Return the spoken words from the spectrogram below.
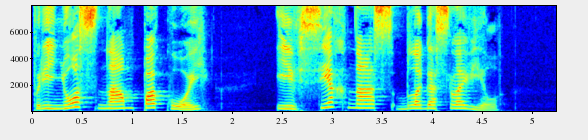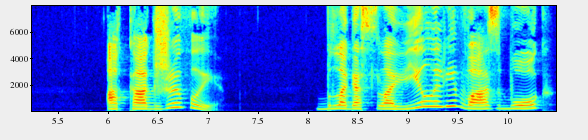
принес нам покой и всех нас благословил. А как же вы? Благословил ли вас Бог?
